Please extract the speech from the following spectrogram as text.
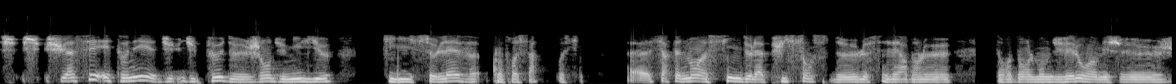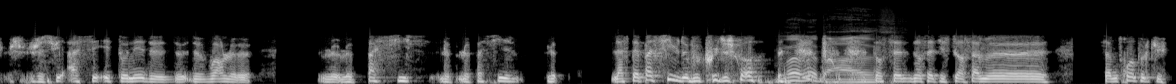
Je, suis assez étonné du, du peu de gens du milieu qui se lèvent contre ça aussi. Euh, certainement un signe de la puissance de Lefebvre dans le dans, dans le monde du vélo, hein, mais je, je, je, suis assez étonné de, de, de voir le, le, le passif, le, le passif, l'aspect passif de beaucoup de gens ouais, ouais, bah, dans, cette, dans cette histoire. Ça me ça me trouve un peu le cul.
